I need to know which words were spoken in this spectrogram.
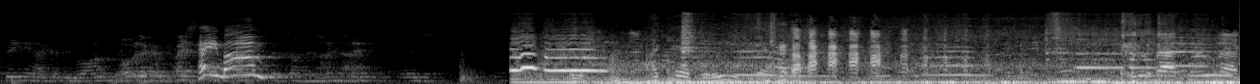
streaming, I could be wrong. Oh, like a. Hey, Mom! Or something like that. There's- I can't believe this. Put him back, put him back.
